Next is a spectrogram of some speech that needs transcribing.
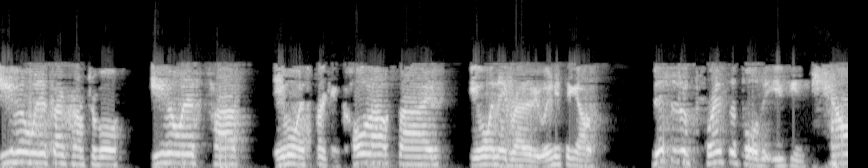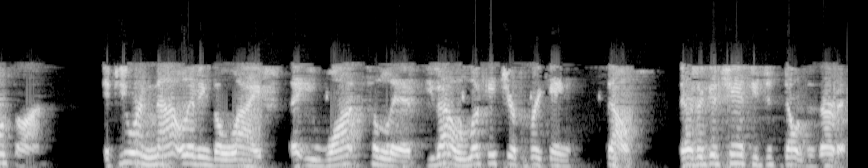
even when it's uncomfortable, even when it's tough, even when it's freaking cold outside, even when they'd rather do anything else. This is a principle that you can count on. If you are not living the life that you want to live, you got to look at your freaking self. There's a good chance you just don't deserve it.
